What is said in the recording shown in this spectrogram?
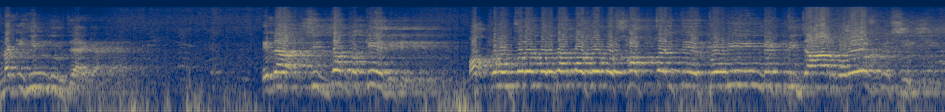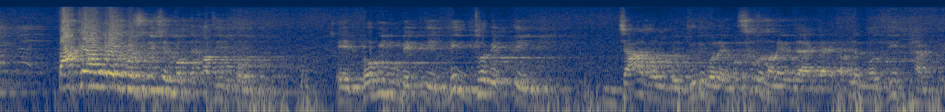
নাকি হিন্দুর জায়গা? এটা সিদ্ধান্ত কে দিবে? অত্র অঞ্চলের মধ্যে আমরা করব সবচাইতে প্রবীণ ব্যক্তি যার বয়স বেশি, তাকে আমরা এই মসজিদের মধ্যে হাজির করব। এই প্রবীণ ব্যক্তি, বৃদ্ধ ব্যক্তি, যা বলবে, যদি বলে মুসলমানের জায়গায়, তাহলে মসজিদ থাকবে।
